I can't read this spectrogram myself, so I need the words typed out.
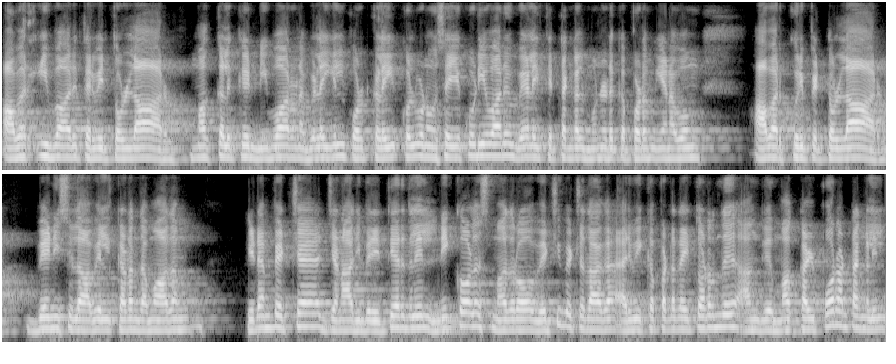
அவர் இவ்வாறு தெரிவித்துள்ளார். மக்களுக்கு நிவாரண விலையில் பொருட்களை கொள்வனவு செய்யக்கூடியவாறு வேலை திட்டங்கள் முன்னெடுக்கப்படும் எனவும் அவர் குறிப்பிட்டுள்ளார். வெனிசுலாவில் கடந்த மாதம் இடம்பெற்ற ஜனாதிபதி தேர்தலில் நிக்கோலஸ் மதுரோ வெற்றி பெற்றதாக அறிவிக்கப்பட்டதைத் தொடர்ந்து அங்கு மக்கள் போராட்டங்களில்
